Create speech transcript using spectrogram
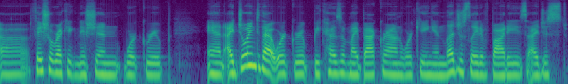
uh, facial recognition work group. And I joined that work group because of my background working in legislative bodies. I just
